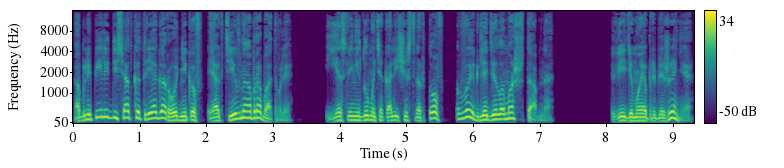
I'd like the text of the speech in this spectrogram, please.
облепили десятка три огородников и активно обрабатывали. Если не думать о количестве ртов, выглядело масштабно. Видя мое приближение,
